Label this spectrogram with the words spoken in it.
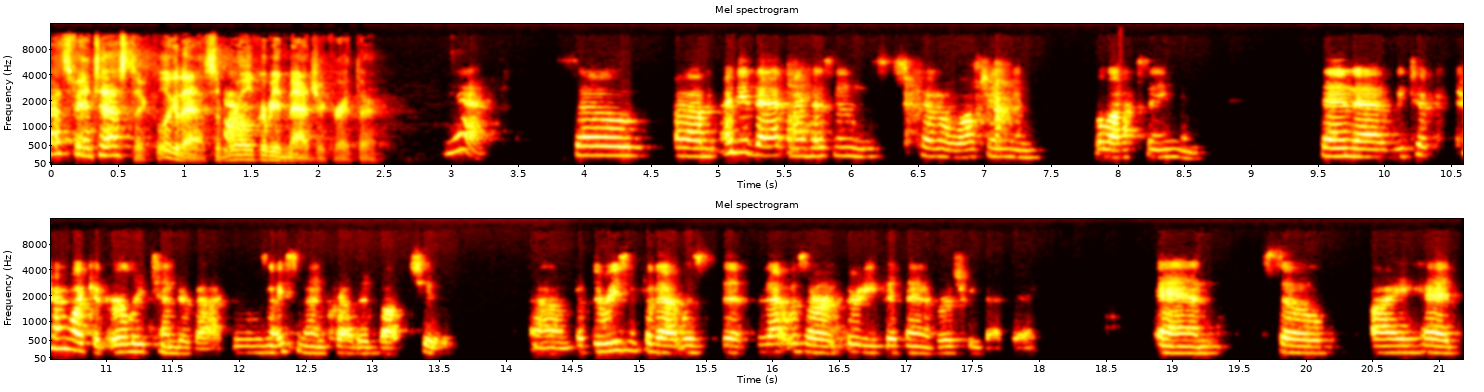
That's fantastic. Look at that. Some Royal Caribbean magic right there. Yeah. So um, I did that. My husband was kind of watching and relaxing. And then uh, we took kind of like an early tender back. It was nice and uncrowded, about two. Um, but the reason for that was that that was our 35th anniversary that day. And so I had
